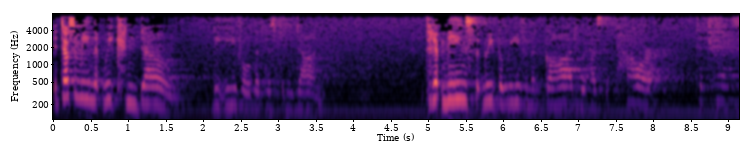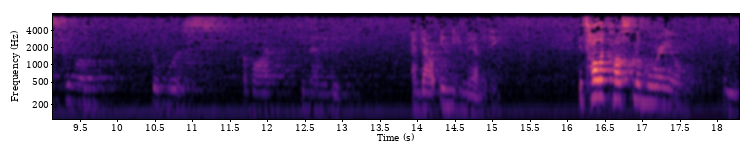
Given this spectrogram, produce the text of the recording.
it doesn't mean that we condone the evil that has been done. But it means that we believe in a God who has the power to transform the worst of our humanity and our inhumanity. It's Holocaust Memorial Week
